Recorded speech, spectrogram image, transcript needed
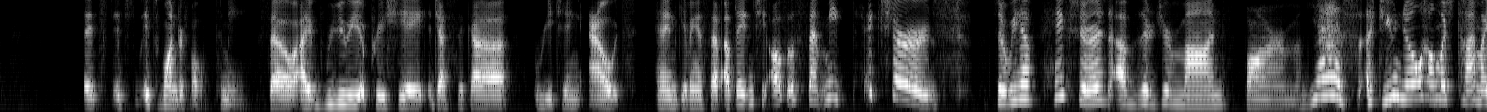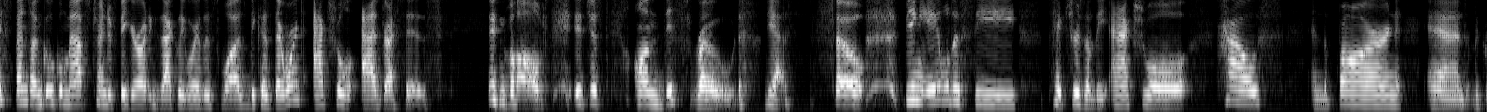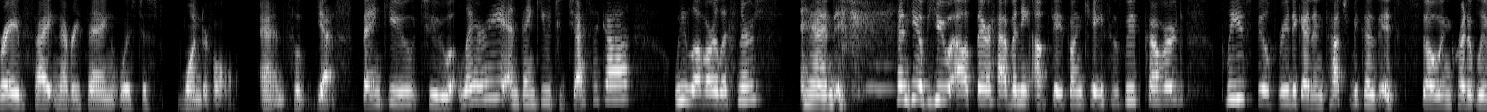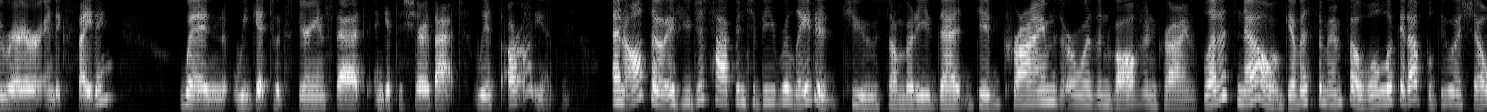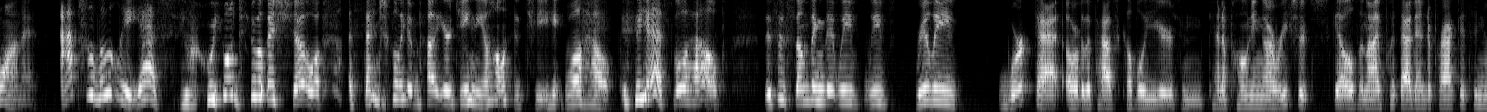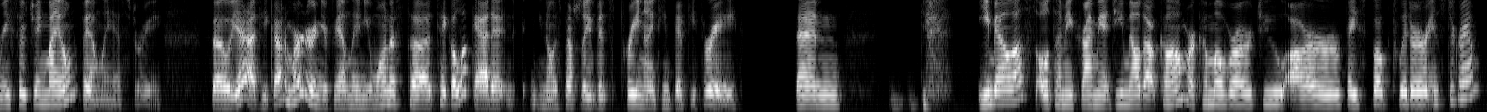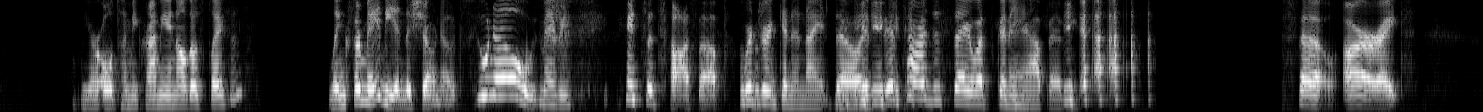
It's, it's, it's wonderful to me. So I really appreciate Jessica reaching out and giving us that update. And she also sent me pictures. So we have pictures of the Germond farm. Yes. Do you know how much time I spent on Google Maps trying to figure out exactly where this was? Because there weren't actual addresses involved. It's just on this road. Yes. So being able to see pictures of the actual house and the barn and the grave site and everything was just wonderful. And so, yes, thank you to Larry and thank you to Jessica. We love our listeners and if any of you out there have any updates on cases we've covered, please feel free to get in touch because it's so incredibly rare and exciting when we get to experience that and get to share that with our audience. And also, if you just happen to be related to somebody that did crimes or was involved in crimes, let us know. Give us some info. We'll look it up. We'll do a show on it. Absolutely, yes. We will do a show essentially about your genealogy. We'll help. yes, we'll help. This is something that we've we've really worked at over the past couple years and kind of honing our research skills and I put that into practice in researching my own family history. So yeah, if you got a murder in your family and you want us to take a look at it, you know, especially if it's pre-1953, then email us, oldtimeycrimey at gmail.com or come over to our Facebook, Twitter, Instagram. We are Old Timey Crimey in all those places. Links are maybe in the show notes. Who knows? Maybe. It's a toss up. We're drinking tonight, so it's, it's hard to say what's going to happen. Yeah. So, all right.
